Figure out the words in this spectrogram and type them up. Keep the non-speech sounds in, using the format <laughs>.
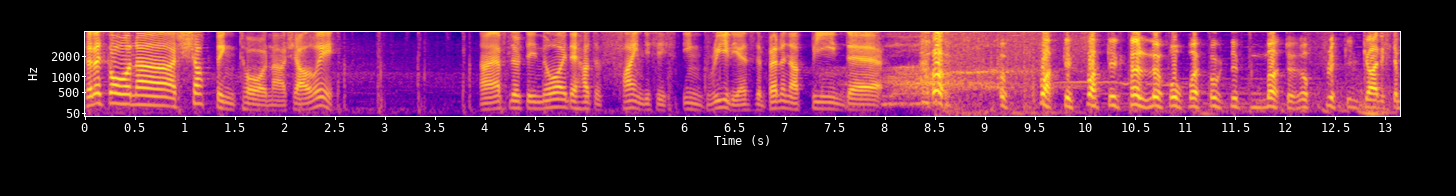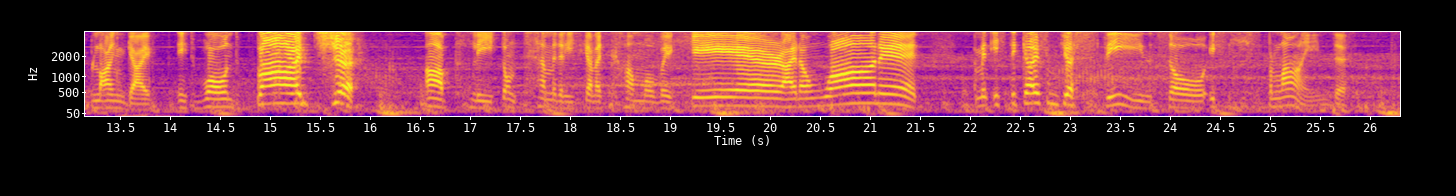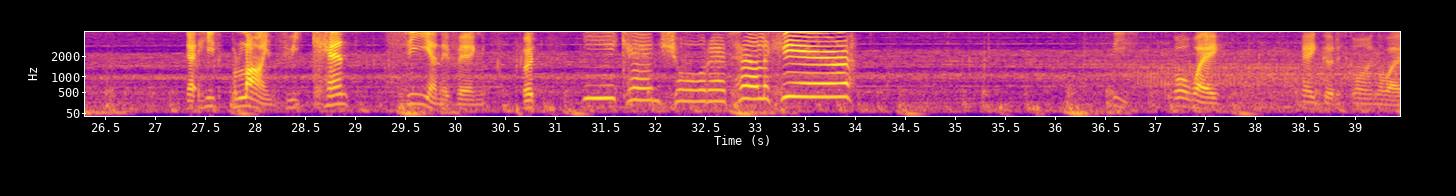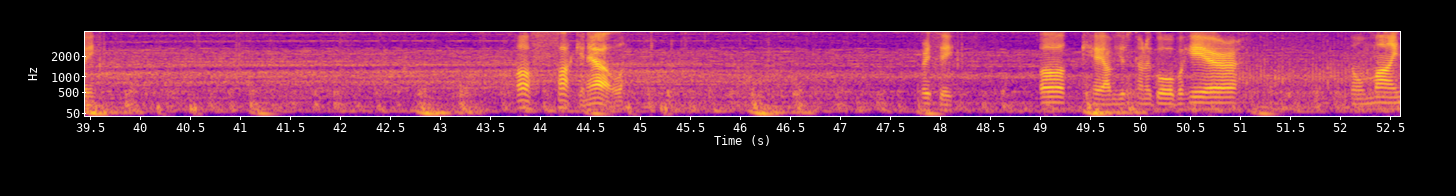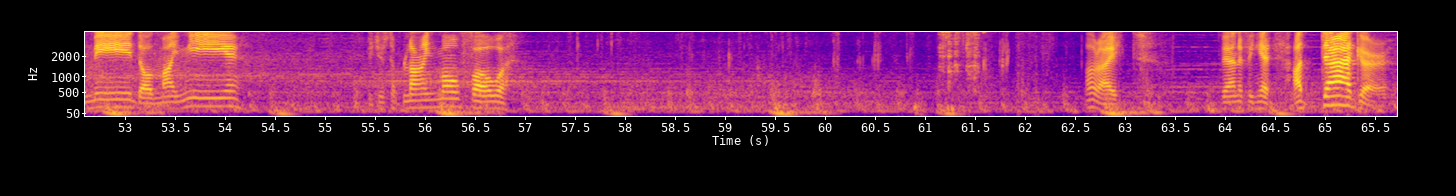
So let's go on a shopping tour now, shall we? I have absolutely no idea how to find these ingredients. They better not be in the... Oh, oh fucking, fucking hello, oh my holy mother of freaking god, it's the blind guy. It won't budge! Ah, oh, please, don't tell me that he's gonna come over here. I don't want it. I mean, it's the guy from Justine, so it's, he's blind. Yeah, he's blind, so he can't see anything. But he can sure as hell hear. Please, go away. Okay, good, it's going away. Oh, fucking hell. Where is he? Okay, I'm just gonna go over here. Don't mind me, don't mind me. You're just a blind mofo. Alright. there anything here? A dagger!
